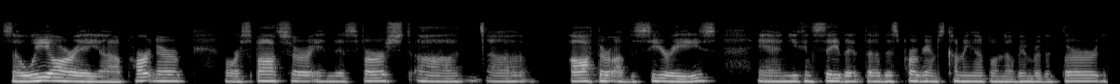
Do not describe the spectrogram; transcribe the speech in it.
So we are a uh, partner or a sponsor in this first uh, uh, author of the series, and you can see that uh, this program's coming up on November the third.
